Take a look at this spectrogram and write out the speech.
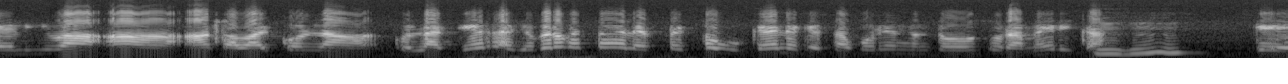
él iba a, acabar con la, con la guerra. Yo creo que este es el efecto Bukele que está ocurriendo en todo Sudamérica, que,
